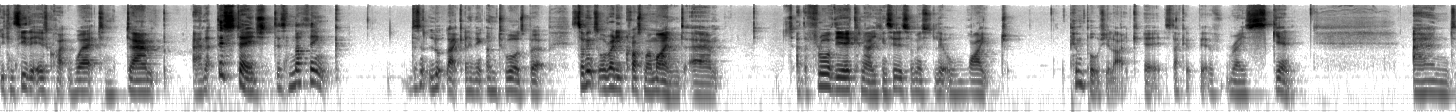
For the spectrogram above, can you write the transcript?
you can see that it is quite wet and damp, and at this stage, there's nothing, doesn't look like anything untowards, but something's already crossed my mind. Um, at the floor of the ear canal, you can see this almost little white pimple, if you like. It's like a bit of raised skin. And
